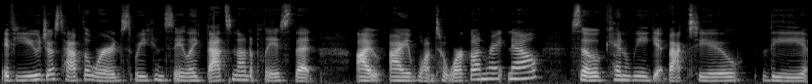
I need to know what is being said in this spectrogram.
If you just have the words where you can say, like, that's not a place that I, I want to work on right now. So, can we get back to the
